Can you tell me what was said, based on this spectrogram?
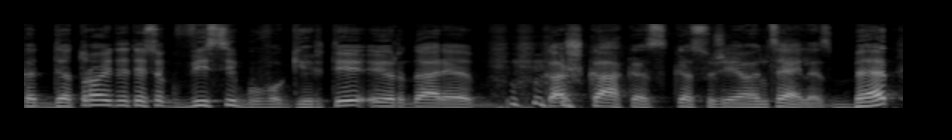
kad Detroitė tiesiog visi buvo girti ir darė kažką, kas, kas užėjo ant celės. Bet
